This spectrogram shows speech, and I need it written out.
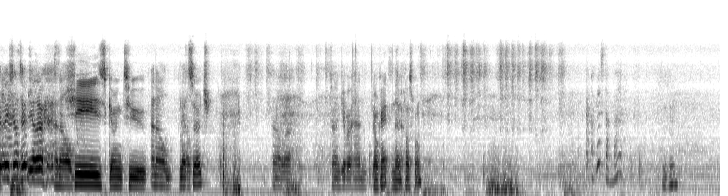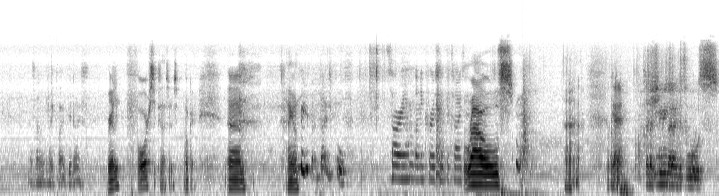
release, I'll take the other, and I'll She's going to and I'll blood help. surge. I'll uh, try and give her a hand. Okay, and then plus one. I'm gonna stand back. Mm-hmm. That sounded like quite a few dice. Really? Four successes. Okay. Um, hang on. Look that dice pool. Sorry, I haven't got any corrosive betitis. Rouse. okay. So she moves over towards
